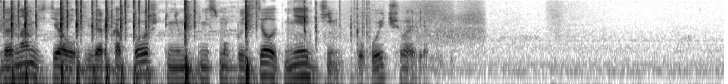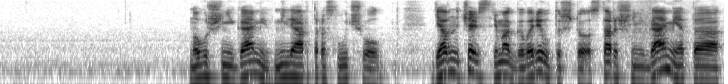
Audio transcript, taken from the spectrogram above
Вернам сделал для РК то, что не, не смог бы сделать ни один другой человек. Новый Шинигами в миллиард раз лучшего. Я в начале стрима говорил, то, что старый Шинигами это,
